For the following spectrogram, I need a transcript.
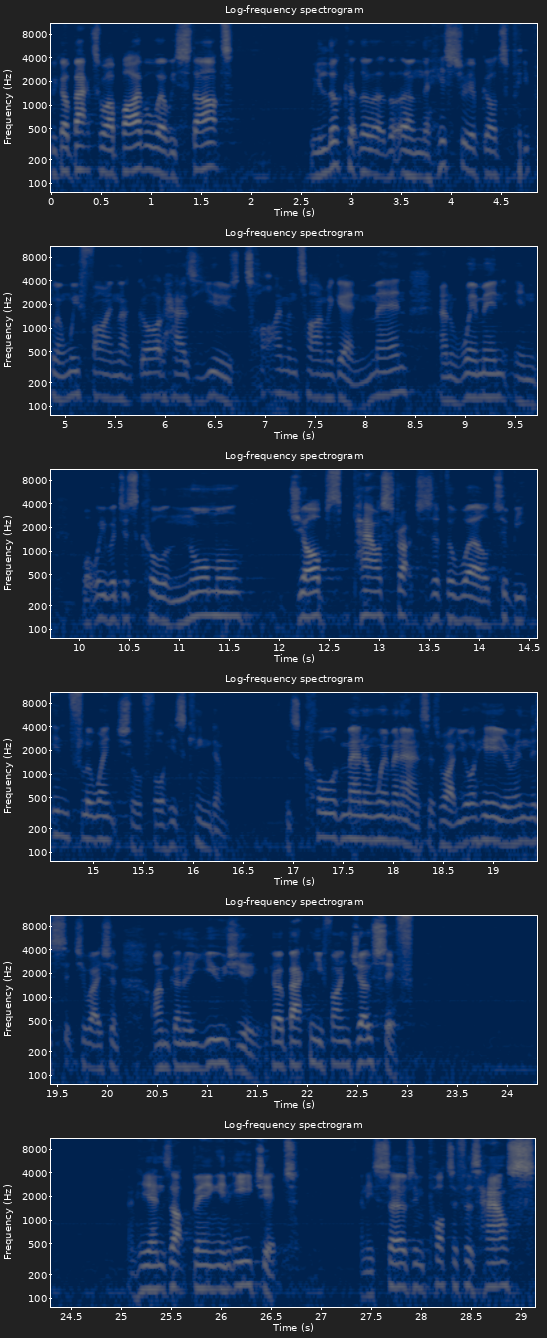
We go back to our Bible where we start. We look at the, the, um, the history of God's people and we find that God has used time and time again men and women in what we would just call normal jobs, power structures of the world to be influential for his kingdom. He's called men and women out and says, Right, you're here, you're in this situation, I'm going to use you. You go back and you find Joseph. And he ends up being in Egypt. And he serves in Potiphar's house,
